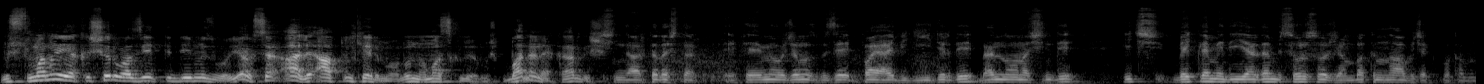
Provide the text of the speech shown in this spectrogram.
Müslümana yakışır vaziyet dediğimiz bu. Yoksa Ali Abdülkerimoğlu namaz kılıyormuş. Bana ne kardeşim? Şimdi arkadaşlar Fehmi hocamız bize bayağı bir giydirdi. Ben de ona şimdi hiç beklemediği yerden bir soru soracağım. Bakın ne yapacak bakalım.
